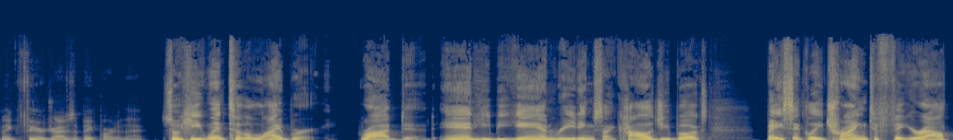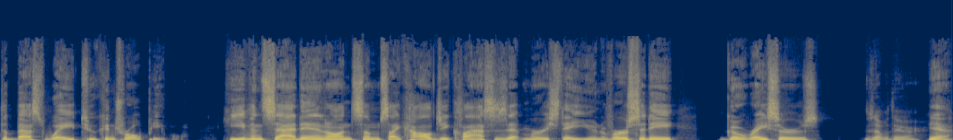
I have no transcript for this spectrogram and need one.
I think fear drives a big part of that. So he went to the library, Rod did, and he began reading psychology books, basically trying to figure out the best way to control people. He even sat in on some psychology classes at Murray State University. Go Racers. Is that what they are? Yeah,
